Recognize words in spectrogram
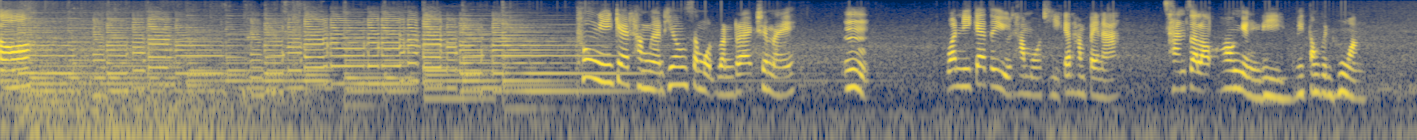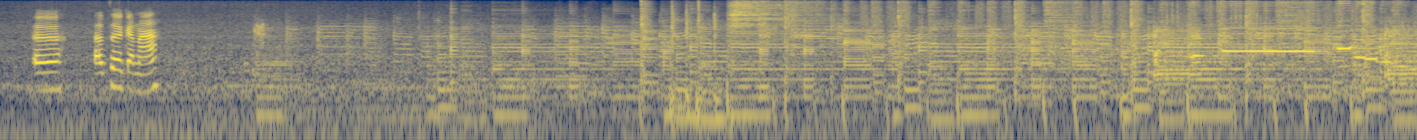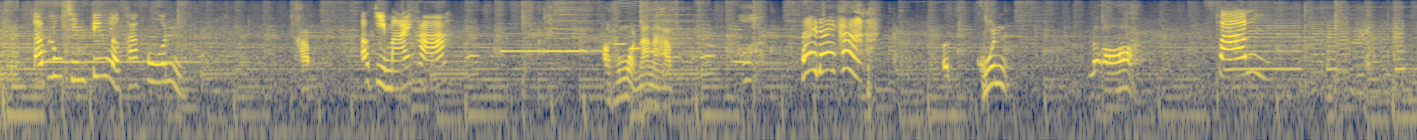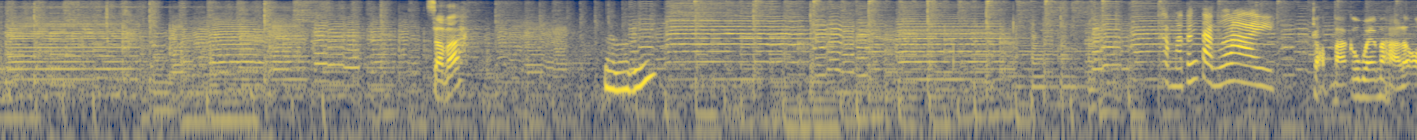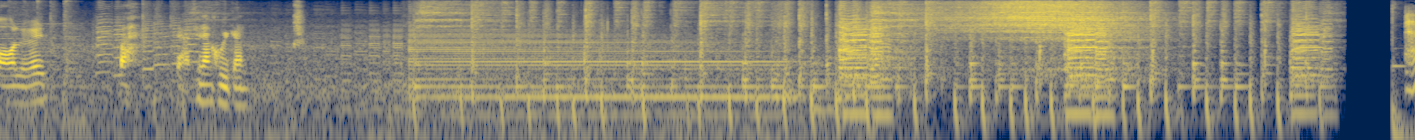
รอ พรุ่งนี้แกทำงานที่ห้องสมุดวันแรกใช่ไหมๆอืม วันนี้แกจะอยู่ทำโอทีก็ทำไปนะ ฉันจะล็อกห้องอย่างดีไม่ต้องเป็นห่วง เออ แล้วเจอกันนะ รับลูกชิ้นปิ้งเหรอคะคุณ ครับ เอากี่ไม้คะ เอาทั้งหมดนั่นนะครับ ได้ได้ค่ะ คุณ ละออซัน Ça va กลับมาตั้งแต่เมื่อไหร่ กลับมาก็แวะมาหาละออเลย ไปแต่ที่นั่งคุยกัน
